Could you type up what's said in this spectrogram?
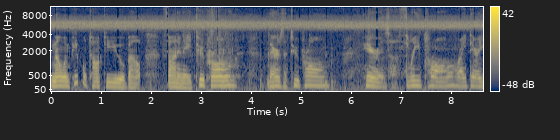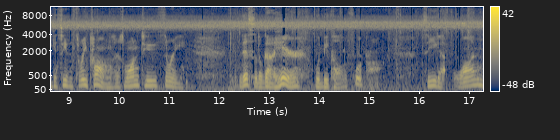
now when people talk to you about finding a two prong, there's a two prong. Here is a three prong right there. You can see the three prongs. There's one, two, three. This little guy here would be called a four prong. So you got one,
